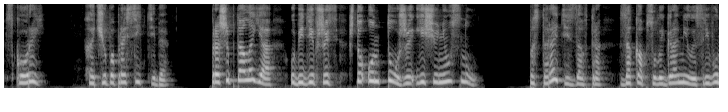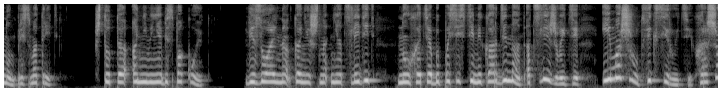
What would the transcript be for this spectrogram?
«Скорый, хочу попросить тебя», – прошептала я, убедившись, что он тоже еще не уснул. Постарайтесь завтра за капсулой громилы с ревуном присмотреть. Что-то они меня беспокоят. Визуально, конечно, не отследить, но хотя бы по системе координат отслеживайте и маршрут фиксируйте, хорошо?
